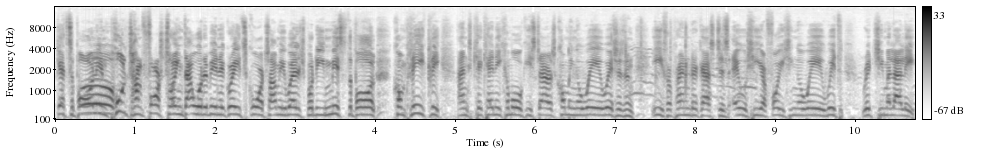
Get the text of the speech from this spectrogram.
gets the ball oh. in, pulled on first time. That would have been a great score, Tommy Walsh, but he missed the ball completely. And Kilkenny Camogie Stars coming away with it, and Aoife Prendergast is out here fighting away away with Richie Mullally.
